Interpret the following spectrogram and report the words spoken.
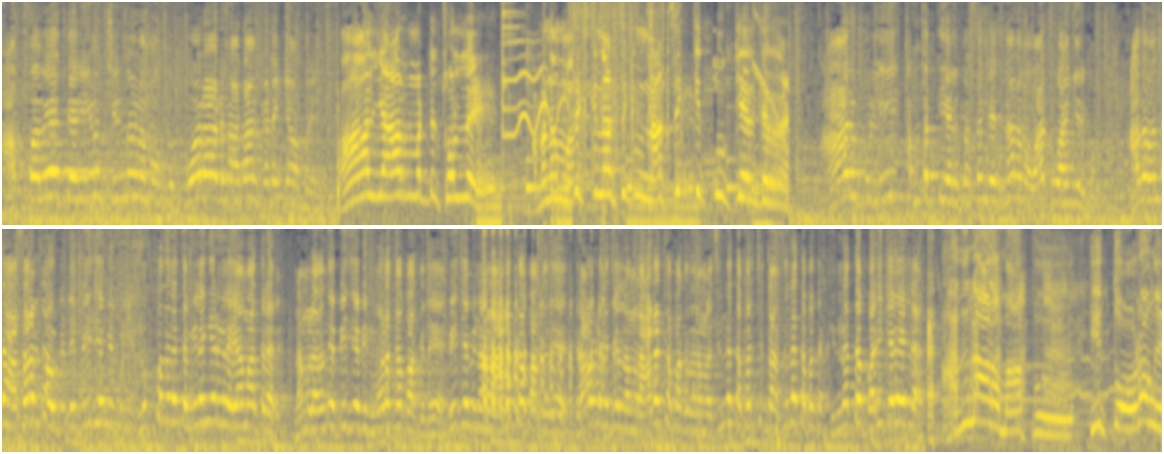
அப்பவே தெரியும் சின்ன நமக்கு போராடினாதான் கிடைக்கும் அப்படின்னு. ஆள் யாருன்னு மட்டும் சொல்லு. அவனை நசுக்கு நசுக்கு நசுக்கி தூக்கி எறிஞ்சிடுறேன். ஆறு புள்ளி ஐம்பத்தி ஏழு பெர்சன்டேஜ் தான் நம்ம வாக்கு வாங்கியிருக்கோம். அதை வந்து அசால்ட் விட்டுட்டு பிஜேபி முப்பது லட்சம் இளைஞர்களை ஏமாத்துறாரு. நம்மள வந்து பிஜேபி முடக்க பாக்குது. பிஜேபி நம்மள அடக்க பாக்குது. திராவிட கட்சியில் நம்மள அடக்க பாக்குது. நம்ம சின்னத்தை பறிச்சுட்டான் சின்னத்தை பறிச்சு சின்னத்தை பறிக்கவே இல்ல. அதனால மாப்பு இத்தோட அவங்க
